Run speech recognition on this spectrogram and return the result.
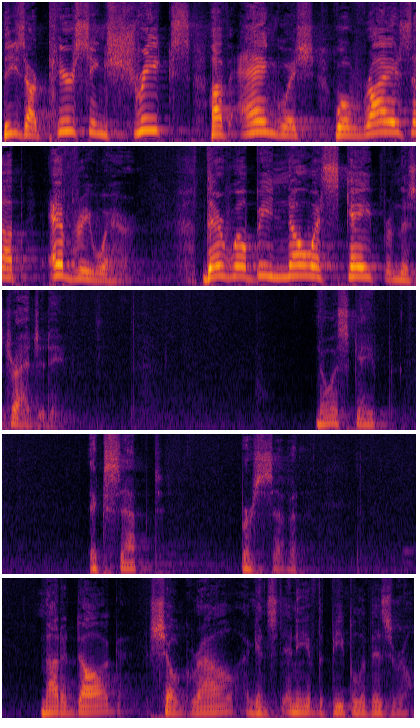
these are piercing shrieks of anguish, will rise up everywhere. There will be no escape from this tragedy. No escape except verse 7. Not a dog, shall growl against any of the people of Israel,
